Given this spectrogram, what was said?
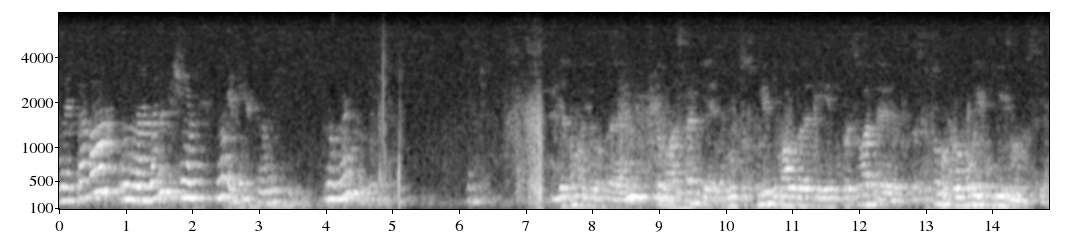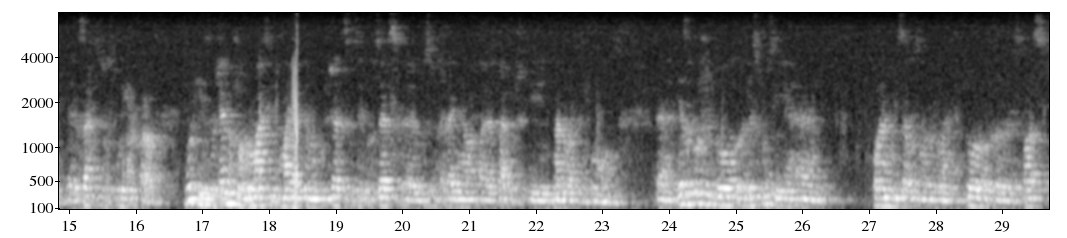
свої права за виключенням ну, яких дій. Ну, в мене тут. Я думаю, е, в цьому аспекті ми в суспільстві мали би і працювати стосовно правової обізнаності, е, захисту своїх прав. Ну і звичайно, що громадськість має активно включатися в цей процес е, безпосередньо е, також і надавати допомогу. Е, Я запрошую до дискусії органів місцевого самоврядування. Хто з вас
